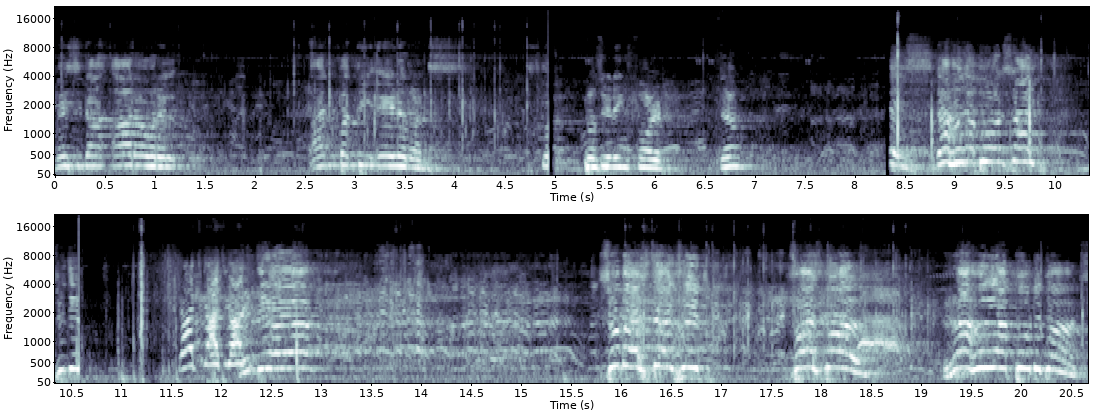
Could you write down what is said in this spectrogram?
Missed that odd overall അൻപത്തി ഏഴ് റൺസ് പ്രൊസീഡിംഗ് ഫോർ രാഹുൽ അപ്പു ഓൺ സ്ട്രൈക്ക് ജിജി Catch, catch, catch! India Sumesh takes it fast ball Rahul Appu departs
